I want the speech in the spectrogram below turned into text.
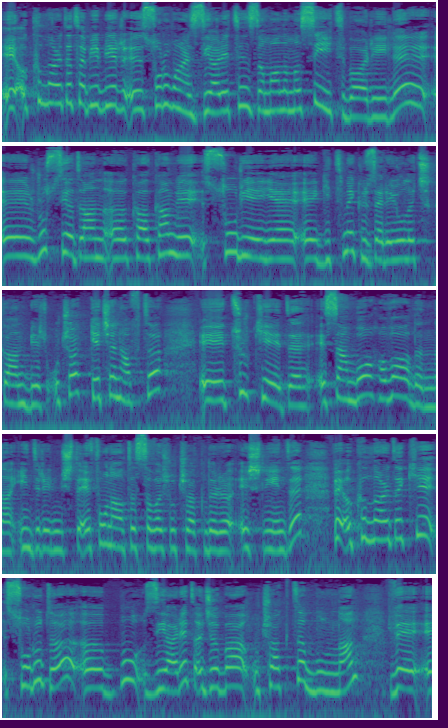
E, akıllarda tabii bir e, soru var. Ziyaretin zamanlaması itibariyle e, Rusya'dan e, kalkan ve Suriye'ye e, gitmek üzere yola çıkan bir uçak geçen hafta e, Türkiye'de Esenboğa Havaalanı'na indirilmişti. F-16 savaş uçakları eşliğinde ve akıllardaki soru da e, bu ziyaret acaba uçakta bulunan ve e,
